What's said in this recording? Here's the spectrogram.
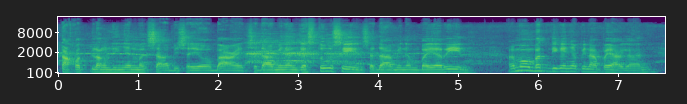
Takot lang din yan magsabi sa'yo. Bakit? Sa dami ng gastusin, sa dami ng bayarin. Alam mo ba't di ka niya pinapayagan?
